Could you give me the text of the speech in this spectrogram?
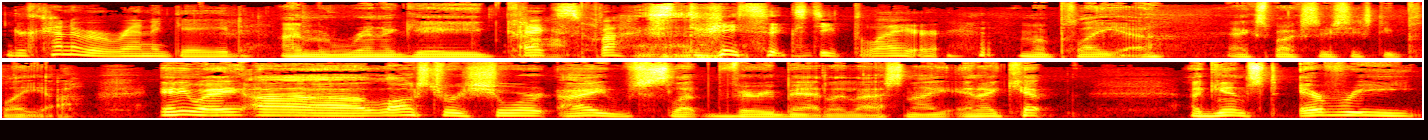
You're kind of a renegade. I'm a renegade cop. Xbox 360 player. I'm a playa. Xbox 360 playa. Anyway, uh, long story short, I slept very badly last night, and I kept against every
